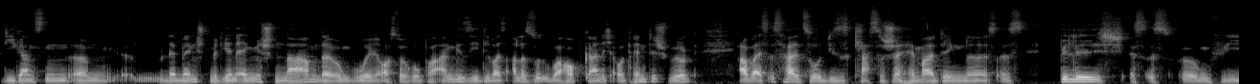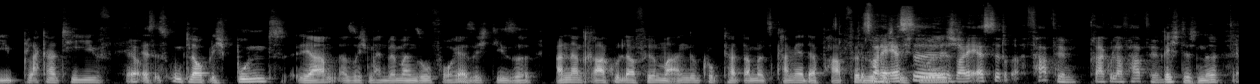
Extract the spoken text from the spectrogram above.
die ganzen ähm, der Menschen mit ihren englischen Namen da irgendwo in Osteuropa angesiedelt, was alles so überhaupt gar nicht authentisch wirkt. Aber es ist halt so dieses klassische Hämmer-Ding. Ne? Es ist billig, es ist irgendwie plakativ, Ja. es ist unglaublich bunt, ja. Also ich meine, wenn man so vorher sich diese anderen Dracula-Filme angeguckt hat, damals kam ja der Farbfilm Das so war der erste, durch. das war der erste Farbfilm, Dracula-Farbfilm. Richtig, ne? Ja.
